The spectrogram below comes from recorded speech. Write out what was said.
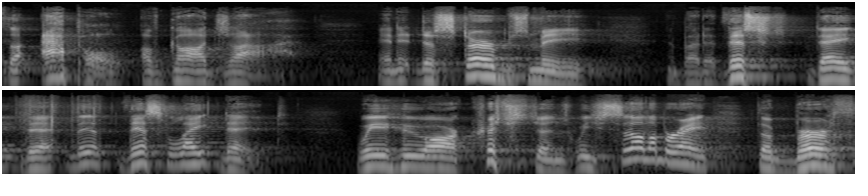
the apple of God's eye. And it disturbs me. But at this date, this late date, we who are Christians, we celebrate the birth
